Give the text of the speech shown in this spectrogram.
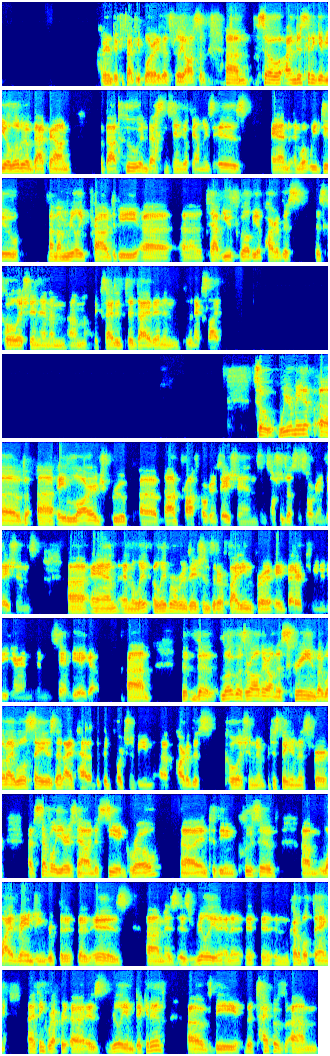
155 people already. That's really awesome. Um, so I'm just going to give you a little bit of background about who Invest in San Diego Families is and, and what we do. Um, I'm really proud to be uh, uh, to have Youth Will be a part of this this coalition, and I'm, I'm excited to dive in and to the next slide. So we're made up of uh, a large group of nonprofit organizations and social justice organizations uh, and, and the labor organizations that are fighting for a better community here in, in San Diego. Um, the, the, logos are all there on the screen, but what I will say is that I've had the good fortune of being a part of this coalition and participating in this for uh, several years now, and to see it grow uh, into the inclusive, um, wide-ranging group that it, that it is um, is, is really an, an, incredible thing. And I think uh, is really indicative of the, the type of um,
